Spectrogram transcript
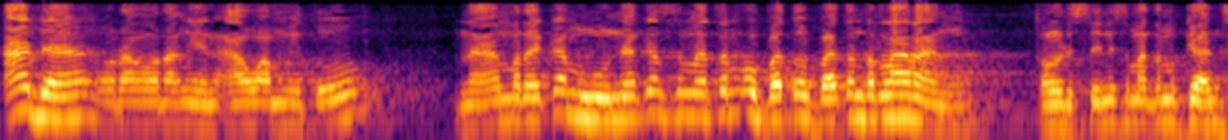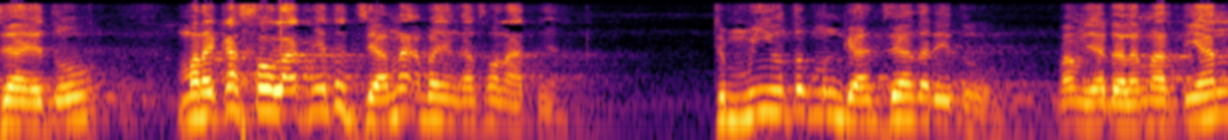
ada orang-orang yang awam itu, nah mereka menggunakan semacam obat-obatan terlarang. Kalau di sini semacam ganja itu, mereka sholatnya itu jamak bayangkan sholatnya. Demi untuk mengganja tadi itu. Paham ya? Dalam artian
